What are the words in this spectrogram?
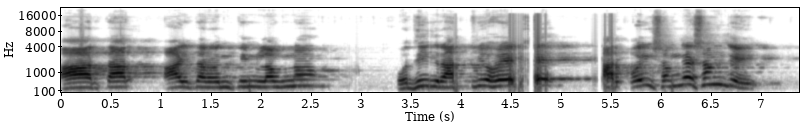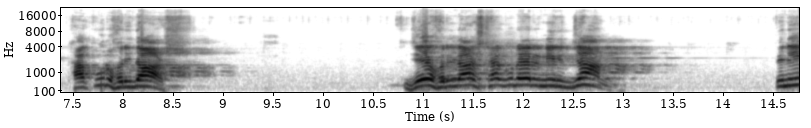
আর তার, আজ তার অন্তিম লগ্ন অধিক রাত্রি হয়েছে, আর ওই সঙ্গে সঙ্গে ঠাকুর হরিদাস। যে হরিদাস ঠাকুরের নির্যান, তিনি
